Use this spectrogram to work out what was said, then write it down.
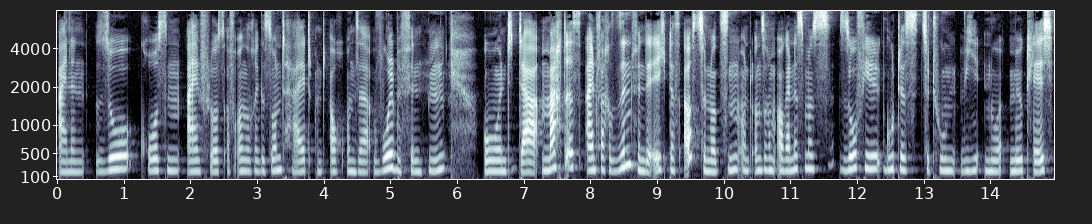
einen so großen Einfluss auf unsere Gesundheit und auch unser Wohlbefinden. Und da macht es einfach Sinn, finde ich, das auszunutzen und unserem Organismus so viel Gutes zu tun wie nur möglich.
